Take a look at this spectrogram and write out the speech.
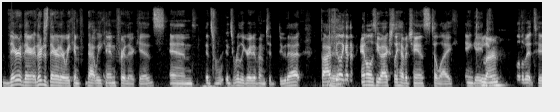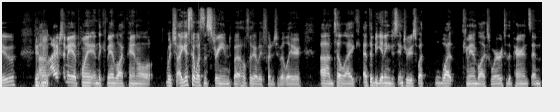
they're there, they're just there their weekend that weekend for their kids, and it's it's really great of them to do that. But I Yeah. feel like at the panels you actually have a chance to like engage learn a little bit too. Yeah. Um, I actually made a point in the command block panel, which I guess that wasn't streamed, but hopefully there'll be footage of it later. Um, to like at the beginning, just introduce what what command blocks were to the parents, and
